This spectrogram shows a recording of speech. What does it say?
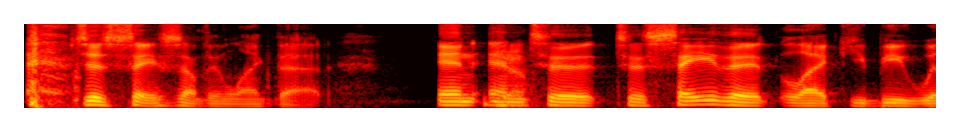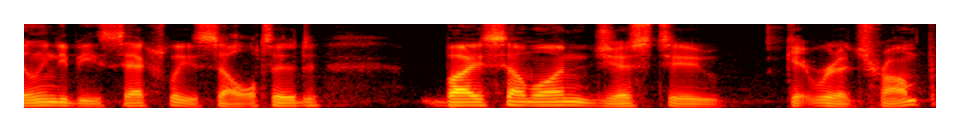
to say something like that. And and Yeah. to to say that like you'd be willing to be sexually assaulted by someone just to get rid of Trump,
